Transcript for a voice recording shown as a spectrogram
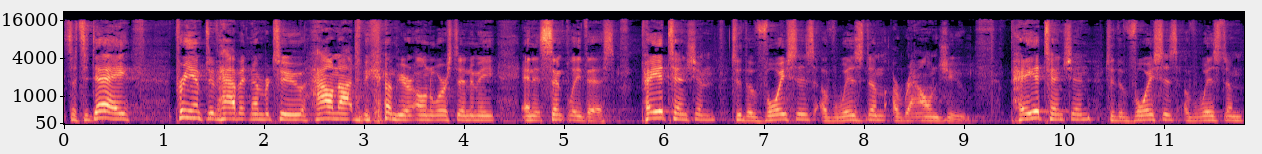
So today, preemptive habit number two how not to become your own worst enemy. And it's simply this pay attention to the voices of wisdom around you. Pay attention to the voices of wisdom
